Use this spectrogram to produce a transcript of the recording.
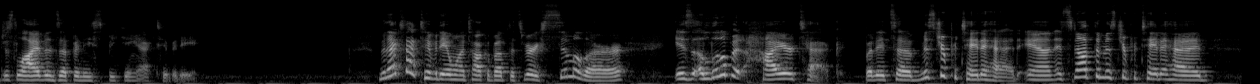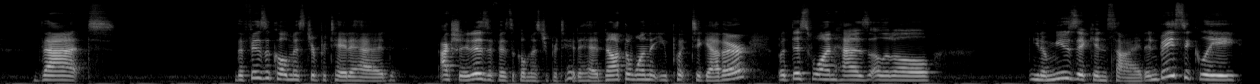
Just livens up any speaking activity. The next activity I want to talk about that's very similar is a little bit higher tech, but it's a Mr. Potato Head. And it's not the Mr. Potato Head that the physical Mr. Potato Head. Actually, it is a physical Mr. Potato Head, not the one that you put together, but this one has a little, you know, music inside. And basically,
